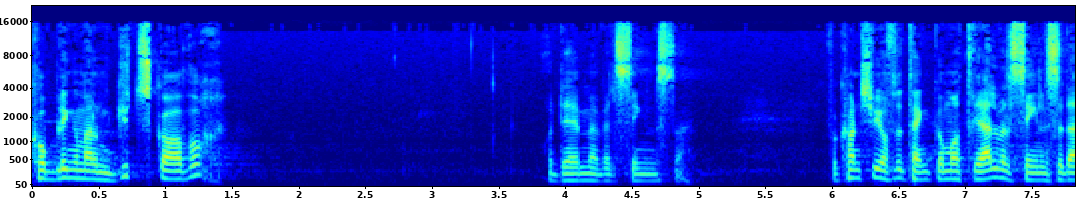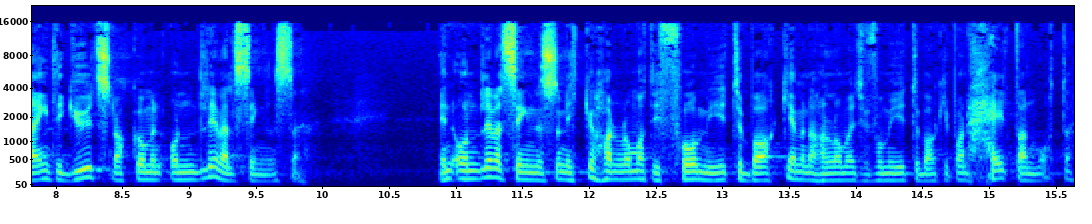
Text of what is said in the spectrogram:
Koblinger mellom Guds gaver det med velsignelse. For Kanskje vi ofte tenker om materiell velsignelse. Det er egentlig Gud snakker om en åndelig velsignelse. En åndelig velsignelse som ikke handler om at vi får mye tilbake, men det handler om at vi får mye tilbake på en helt annen måte.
